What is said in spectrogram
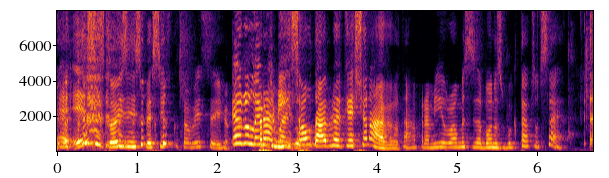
É, esses dois em específico talvez sejam. Eu não lembro Pra de mim, mais só um. o W é questionável, tá? Pra mim, o Romances a Bonus Book tá tudo certo. Eu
